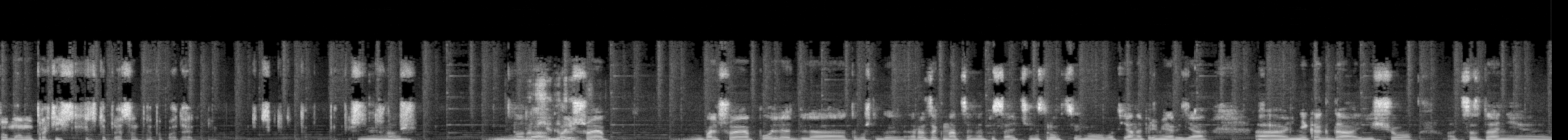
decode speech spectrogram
по-моему, практически стопроцентно попадает в него. Ну, ну да, большое, большое поле для того, чтобы разогнаться и написать инструкции. Но вот я, например, я а, никогда еще от создания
